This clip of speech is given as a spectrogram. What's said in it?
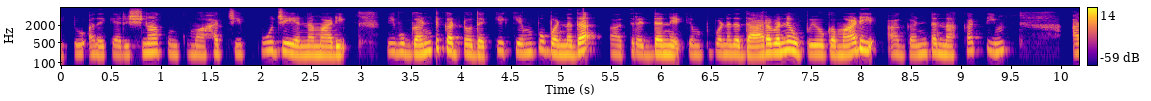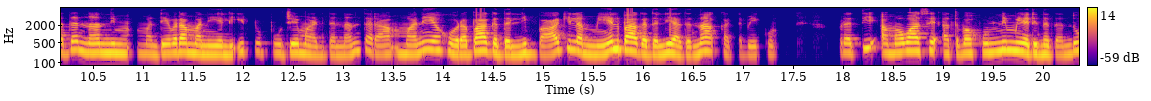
ಇಟ್ಟು ಅದಕ್ಕೆ ಅರಿಶಿನ ಕುಂಕುಮ ಹಚ್ಚಿ ಪೂಜೆಯನ್ನು ಮಾಡಿ. ನೀವು ಗಂಟು ಕಟ್ಟೋದಕ್ಕೆ ಕೆಂಪು ಬಣ್ಣದ ಥ್ರೆಡ್ಡನ್ನೇ ಕೆಂಪು ಬಣ್ಣದ ದಾರವನ್ನೇ ಉಪಯೋಗ ಮಾಡಿ ಆ ಗಂಟನ್ನು ಕಟ್ಟಿ ಅದನ್ನು ನಿಮ್ಮ ದೇವರ ಮನೆಯಲ್ಲಿ ಇಟ್ಟು ಪೂಜೆ ಮಾಡಿದ ನಂತರ ಮನೆಯ ಹೊರಭಾಗದಲ್ಲಿ ಬಾಗಿಲ ಮೇಲ್ಭಾಗದಲ್ಲಿ ಅದನ್ನು ಕಟ್ಟಬೇಕು. ಪ್ರತಿ ಅಮಾವಾಸ್ಯೆ ಅಥವಾ ಹುಣ್ಣಿಮೆಯ ದಿನದಂದು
